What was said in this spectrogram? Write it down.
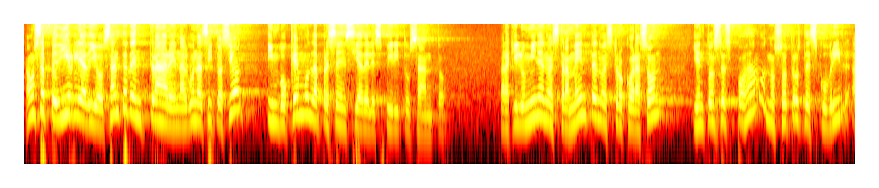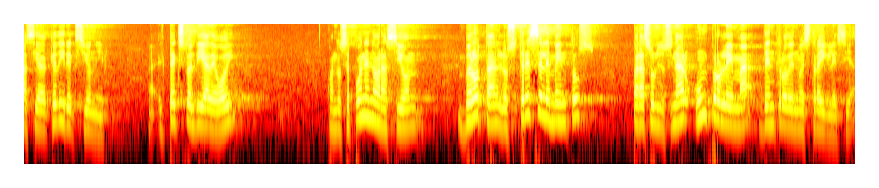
Vamos a pedirle a Dios, antes de entrar en alguna situación, invoquemos la presencia del Espíritu Santo para que ilumine nuestra mente, nuestro corazón y entonces podamos nosotros descubrir hacia qué dirección ir. El texto del día de hoy, cuando se pone en oración, brotan los tres elementos para solucionar un problema dentro de nuestra iglesia.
